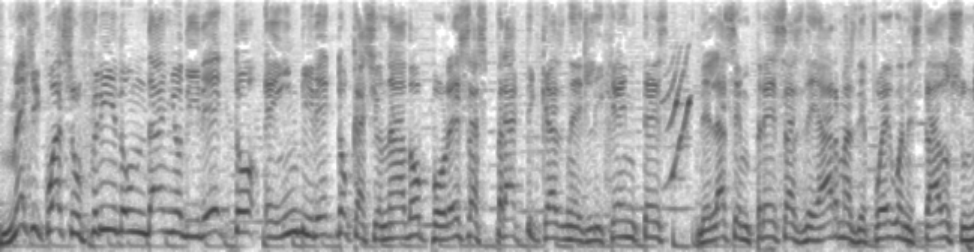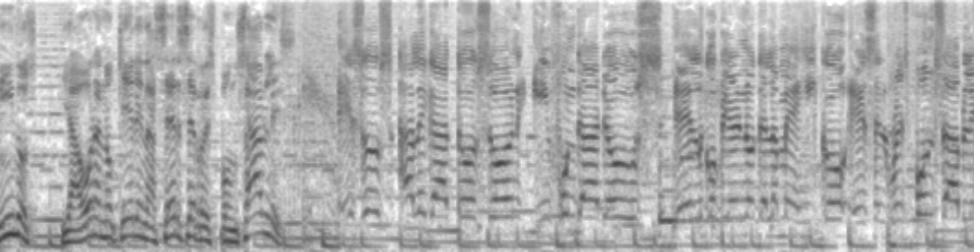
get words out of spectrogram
México ha sufrido un daño directo e indirecto ocasionado por esas prácticas negligentes de las empresas de armas de fuego en Estados Unidos y ahora no quieren hacerse responsables. Esos alegatos son infundados. El gobierno de la México es el responsable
